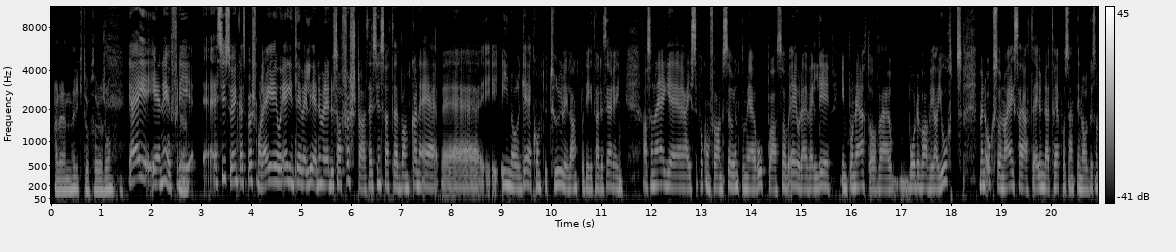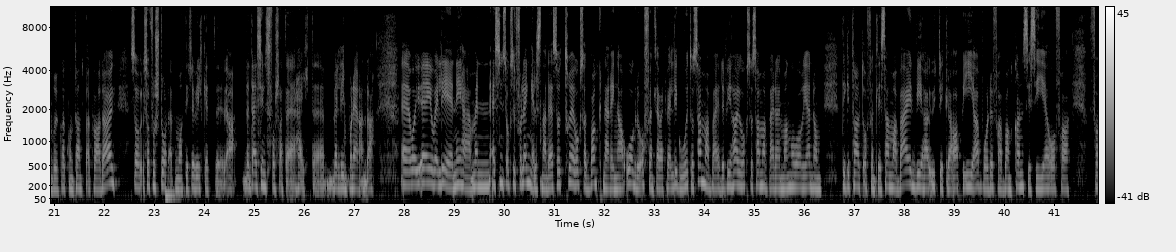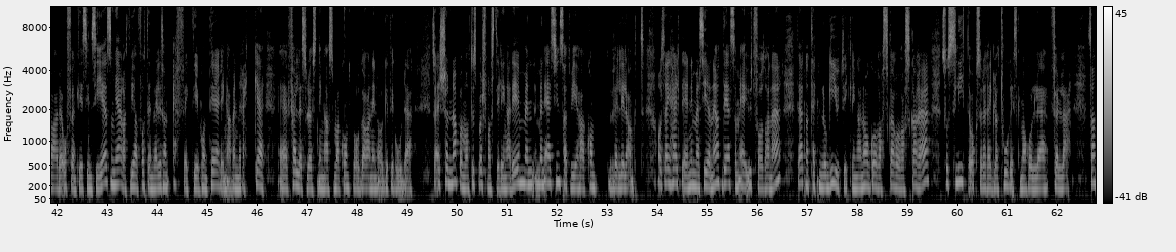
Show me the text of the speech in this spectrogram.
Er det en riktig observasjon? Jeg er enig. fordi ja jeg synes jo egentlig spørsmålet, jeg er jo egentlig veldig enig med det du sa først. da, at Jeg syns at bankene er, eh, i Norge er kommet utrolig langt på digitalisering. Altså Når jeg reiser på konferanser rundt om i Europa, så er jo de veldig imponert over både hva vi har gjort, men også når jeg sier at det er under 3% i Norge som bruker kontanter hver dag, så, så forstår de på en måte ikke hvilket ja, De syns fortsatt det er helt uh, veldig imponerende. da. og Jeg er jo veldig enig her, men jeg syns også i forlengelsen av det så tror jeg også at banknæringa og det offentlige offentlige har vært veldig gode til å samarbeide. Vi har jo også samarbeida i mange år gjennom digitalt offentlig samarbeid. Vi har utvikla API-er både fra bankenes side og fra, fra, det offentlige sin side, som gjør at vi har fått en veldig sånn effektiv håndtering av en rekke eh, fellesløsninger som har kommet borgerne i Norge til gode. Så jeg skjønner på en måte spørsmålsstillinga di, men, men jeg syns at vi har kommet veldig langt. Og så er jeg helt enig med Sirene at det som er utfordrende, det er at når teknologiutviklinga nå går raskere og raskere, så sliter også det regulatoriske med å holde følge.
